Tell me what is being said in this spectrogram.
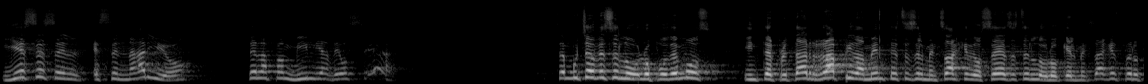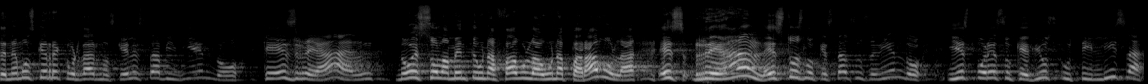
Y ese es el escenario de la familia de Oseas. O sea, muchas veces lo, podemos interpretar rápidamente, este es el mensaje de Oseas, este es lo, que el mensaje es, pero tenemos que recordarnos que Él está viviendo, que es real, no es solamente una fábula o una parábola, es real, esto es lo que está sucediendo y es por eso que Dios utiliza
